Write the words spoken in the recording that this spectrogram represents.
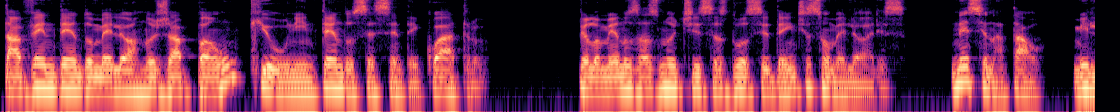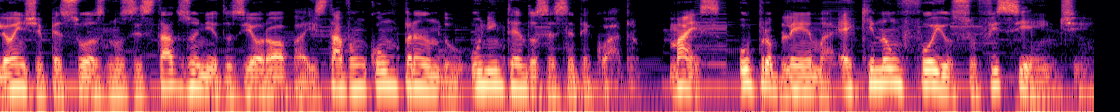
tá vendendo melhor no Japão que o Nintendo 64. Pelo menos as notícias do Ocidente são melhores. Nesse Natal, Milhões de pessoas nos Estados Unidos e Europa estavam comprando o Nintendo 64. Mas o problema é que não foi o suficiente.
